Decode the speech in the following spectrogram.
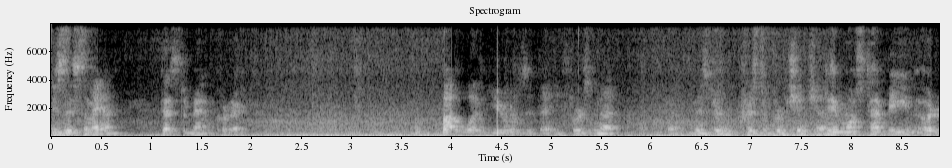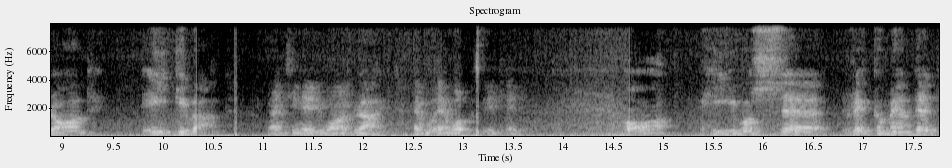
Is this the man? that's the man, correct. About what year was it that you first met uh, Mr. Christopher They Chichester? must have been around 81. 1981. Right. And, and what was the occasion? Ja, he was uh, recommended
